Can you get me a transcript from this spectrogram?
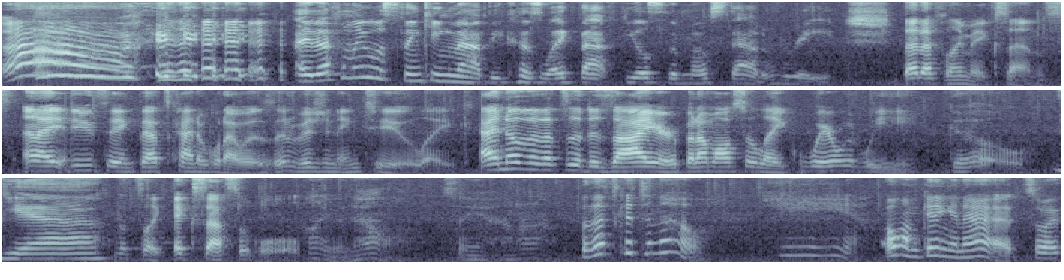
Ah! I definitely was thinking that because like that feels the most out of reach. that definitely makes sense. And I do think that's kind of what I was envisioning too. Like, I know that that's a desire, but I'm also like, where would we go? Yeah. that's like accessible. I don't even know. So yeah, I don't know. But that's good to know. Yeah. Oh, I'm getting an ad. So I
